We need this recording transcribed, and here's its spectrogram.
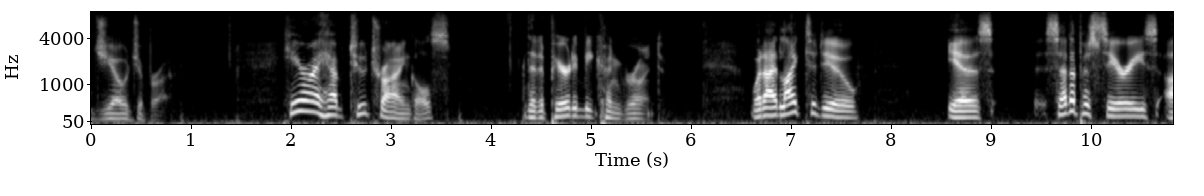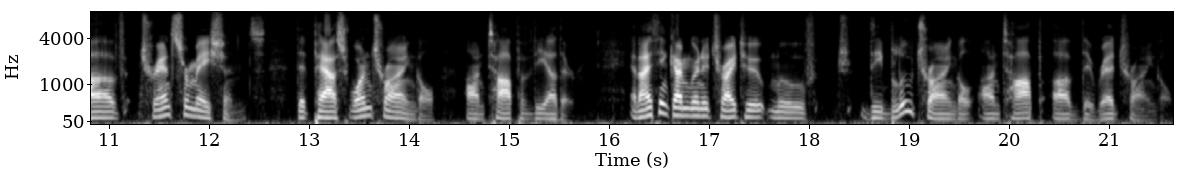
GeoGebra. Here I have two triangles that appear to be congruent. What I'd like to do is set up a series of transformations that pass one triangle on top of the other. And I think I'm going to try to move tr the blue triangle on top of the red triangle.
